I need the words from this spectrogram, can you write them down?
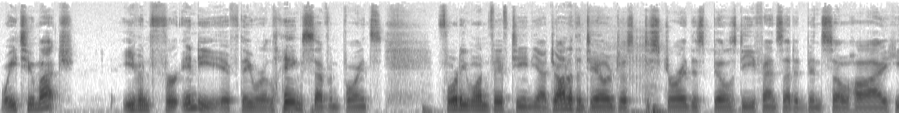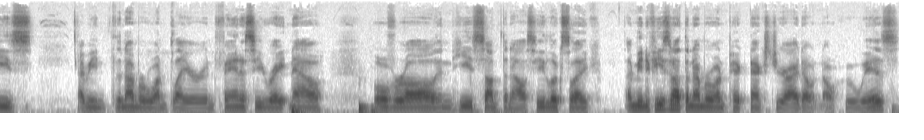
way too much, even for Indy if they were laying seven points. 41-15. Yeah, Jonathan Taylor just destroyed this Bills defense that had been so high. He's, I mean, the number one player in fantasy right now, overall, and he's something else. He looks like. I mean, if he's not the number one pick next year, I don't know who is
